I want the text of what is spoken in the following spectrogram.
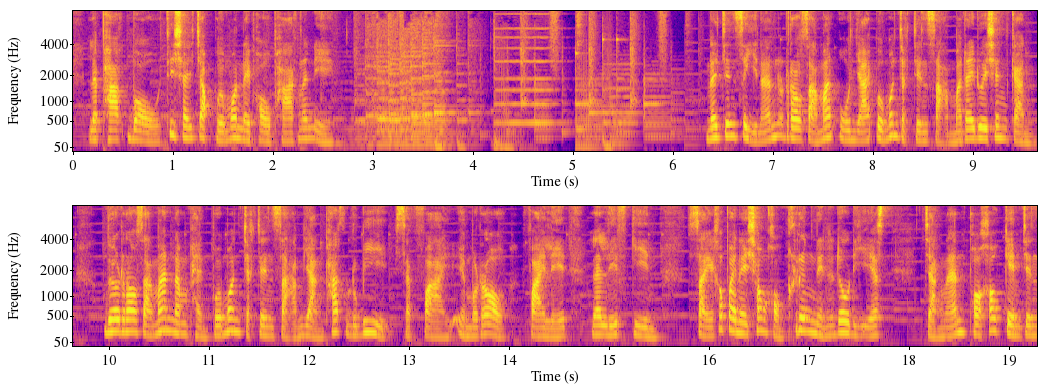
ๆ และ Park Ball ที่ใช้จับโปเกมอนใน Paul Park นั่นเอง ใน Gen 4 นั้นเราสามารถโอนย้ายโปเกมอนจาก Gen 3 มาได้ด้วยเช่นกัน โดยเราสามารถนำแผ่นโปเกมอนจาก Gen 3 อย่างภาค Ruby, Sapphire, Emerald, Violet และ Leaf Green ใส่เข้าไปในช่องของเครื่อง Nintendo DS จากนั้นพอเข้าเกม Gen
